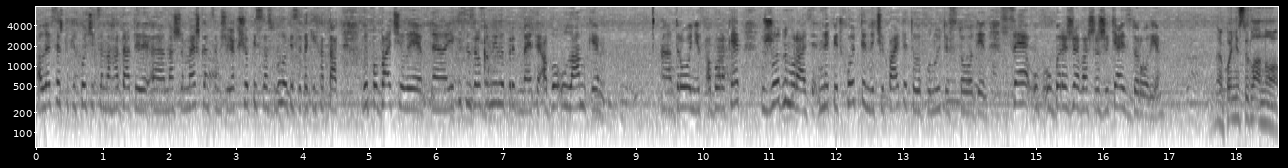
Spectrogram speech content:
Але все ж таки хочеться нагадати нашим мешканцям, що якщо після особливо після таких атак ви побачили якісь незрозумілі предмети або уламки. Дронів або ракет в жодному разі не підходьте, не чіпайте, телефонуйте 101. Це убереже ваше життя і здоров'я. Е, Пані Світлано,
